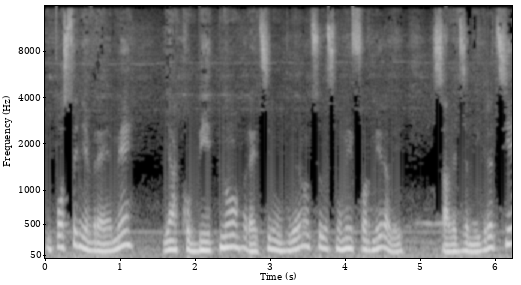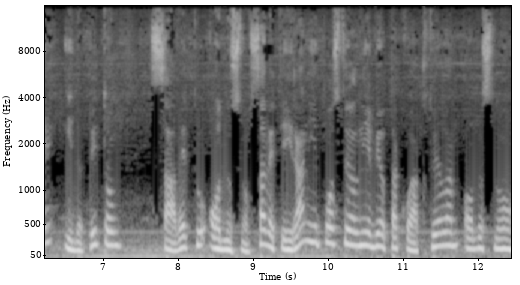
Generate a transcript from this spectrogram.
u poslednje vreme jako bitno, recimo u Bujanovcu, da smo mi formirali Savet za migracije i da pritom savetu, odnosno savet je i ranije postojao, ali nije bio tako aktuelan, odnosno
